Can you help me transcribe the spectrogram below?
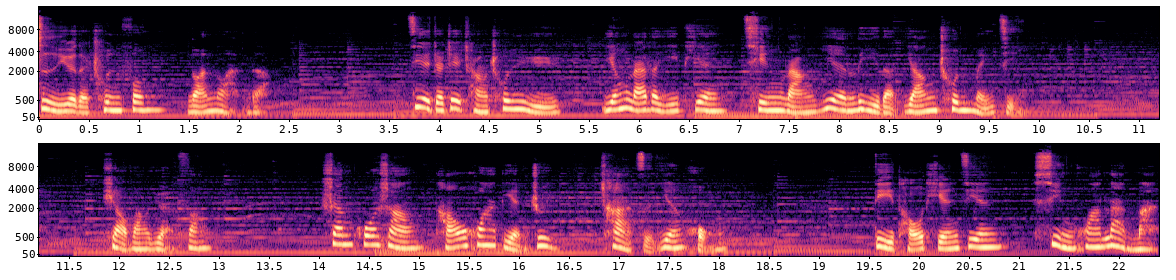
四月的春风暖暖的，借着这场春雨，迎来了一片清朗艳丽的阳春美景。眺望远方，山坡上桃花点缀，姹紫嫣红；地头田间杏花烂漫，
